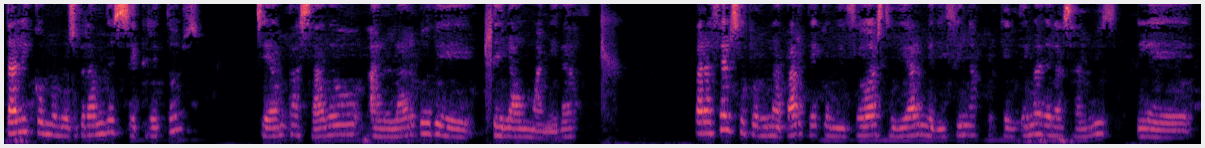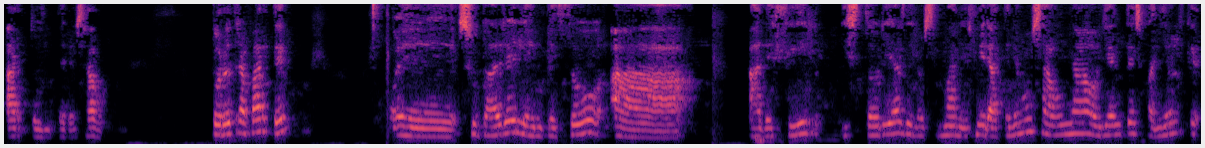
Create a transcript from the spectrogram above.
tal y como los grandes secretos se han pasado a lo largo de, la humanidad. Paracelso, por una parte, comenzó a estudiar medicina porque el tema de la salud le harto interesaba. Por otra parte, eh, su padre le empezó a, a decir historias de los imanes. Mira, tenemos a una oyente que,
